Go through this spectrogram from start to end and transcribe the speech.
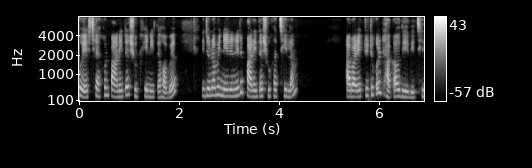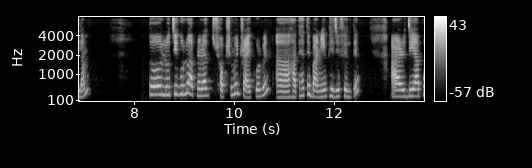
হয়ে এসছে। এখন পানিটা শুকিয়ে নিতে হবে। এই জন্য আমি নেড়ে, নেড়ে পানিটা শুকাচ্ছিলাম। আবার একটু, একটু করে ঢাকাও দিয়ে দিচ্ছিলাম। তো লুচিগুলো আপনারা সবসময় ট্রাই করবেন হাতে, হাতে বানিয়ে ভেজে ফেলতে। আর যে আপু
